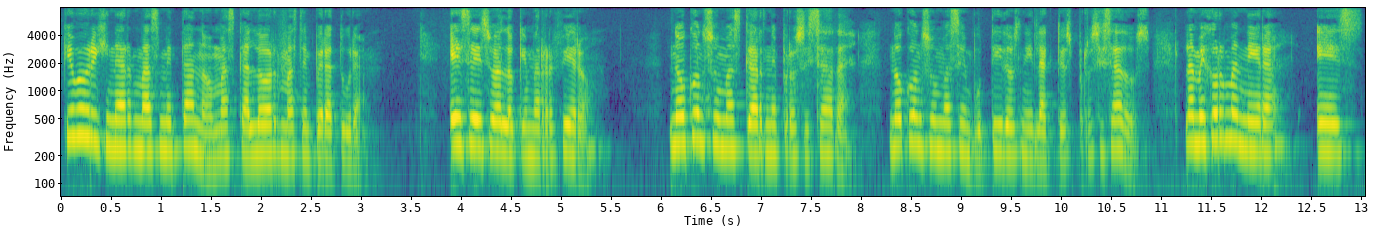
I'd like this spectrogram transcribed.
que va a originar más metano, más calor, más temperatura. Es eso a lo que me refiero. No consumas carne procesada, no consumas embutidos ni lácteos procesados. La mejor manera es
